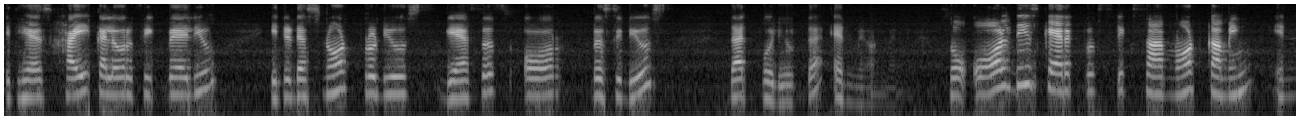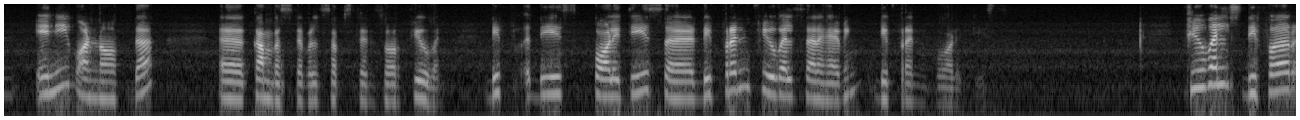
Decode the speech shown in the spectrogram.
It has high calorific value. It does not produce gases or residues that pollute the environment. So all these characteristics are not coming in any one of the combustible substance or fuel. Dif these qualities, uh, different fuels are having different qualities. Fuels differ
